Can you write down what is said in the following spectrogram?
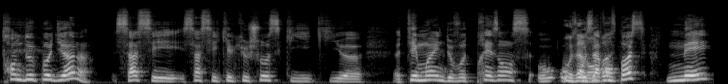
32 podiums, ça, c'est ça, c'est quelque chose qui, qui euh, témoigne de votre présence aux, aux, avant-postes, mais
